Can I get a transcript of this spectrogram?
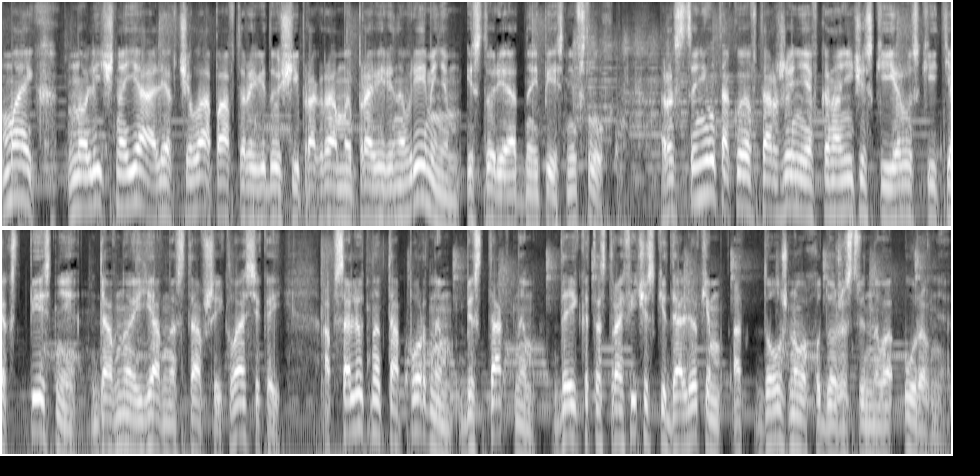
Майк, но лично я, Олег Челап, автор и ведущий программы «Проверено временем. История одной песни вслух», расценил такое вторжение в канонический русский текст песни, давно и явно ставшей классикой, абсолютно топорным, бестактным, да и катастрофически далеким от должного художественного уровня.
